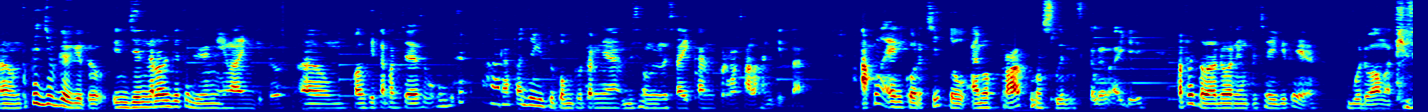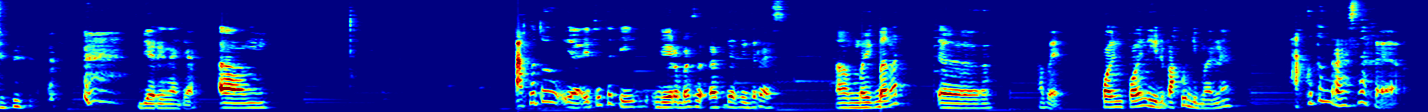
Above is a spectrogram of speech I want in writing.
Um, tapi juga gitu, in general gitu dengan yang lain gitu. Um, kalau kita percaya sama komputer, harap aja gitu komputernya bisa menyelesaikan permasalahan kita aku nggak encourage itu I'm a proud Muslim sekali lagi tapi kalau ada orang yang percaya gitu ya bodo amat gitu biarin aja um, aku tuh ya itu tadi di rebus dari dress um, baik banget uh, apa ya poin-poin di hidup aku di mana aku tuh ngerasa kayak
